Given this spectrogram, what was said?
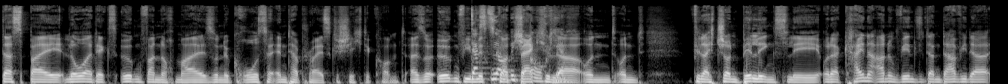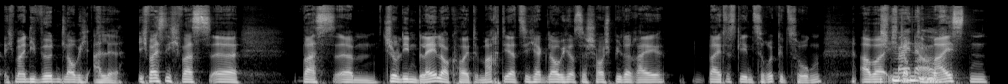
dass bei Lower Decks irgendwann noch mal so eine große Enterprise-Geschichte kommt. Also irgendwie das mit Scott Bakula ja. und, und vielleicht John Billingsley oder keine Ahnung, wen sie dann da wieder, ich meine, die würden, glaube ich, alle. Ich weiß nicht, was, äh, was ähm, Jolene Blaylock heute macht. Die hat sich ja, glaube ich, aus der Schauspielerei weitestgehend zurückgezogen. Aber ich, ich glaube, die auch. meisten,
